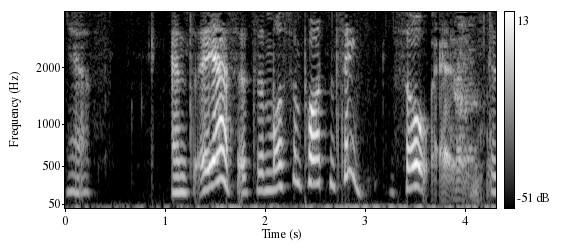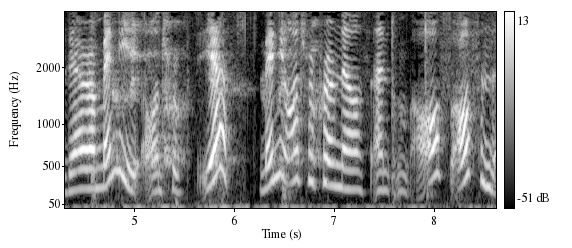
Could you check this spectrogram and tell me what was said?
Yes. And uh, yes, it's the most important thing. So uh, there are many entrep- yes, many entrepreneurs, and of, often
